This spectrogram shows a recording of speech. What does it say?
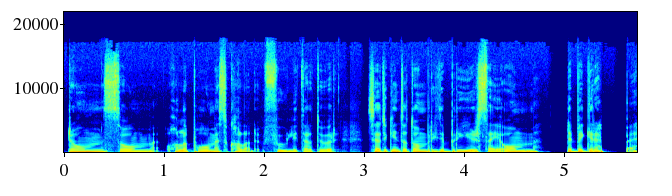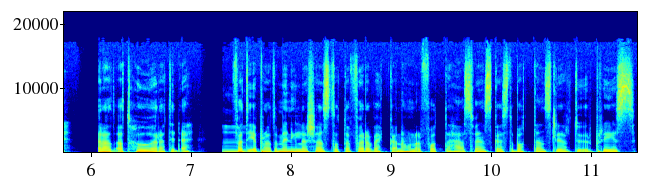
de som håller på med så kallad ful litteratur, så jag tycker inte att de riktigt bryr sig om det begreppet, eller att, att höra till det. Mm, För att jag pratade med Nilla Källsdotter förra veckan när hon hade fått det här Svenska Österbottens litteraturpris,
